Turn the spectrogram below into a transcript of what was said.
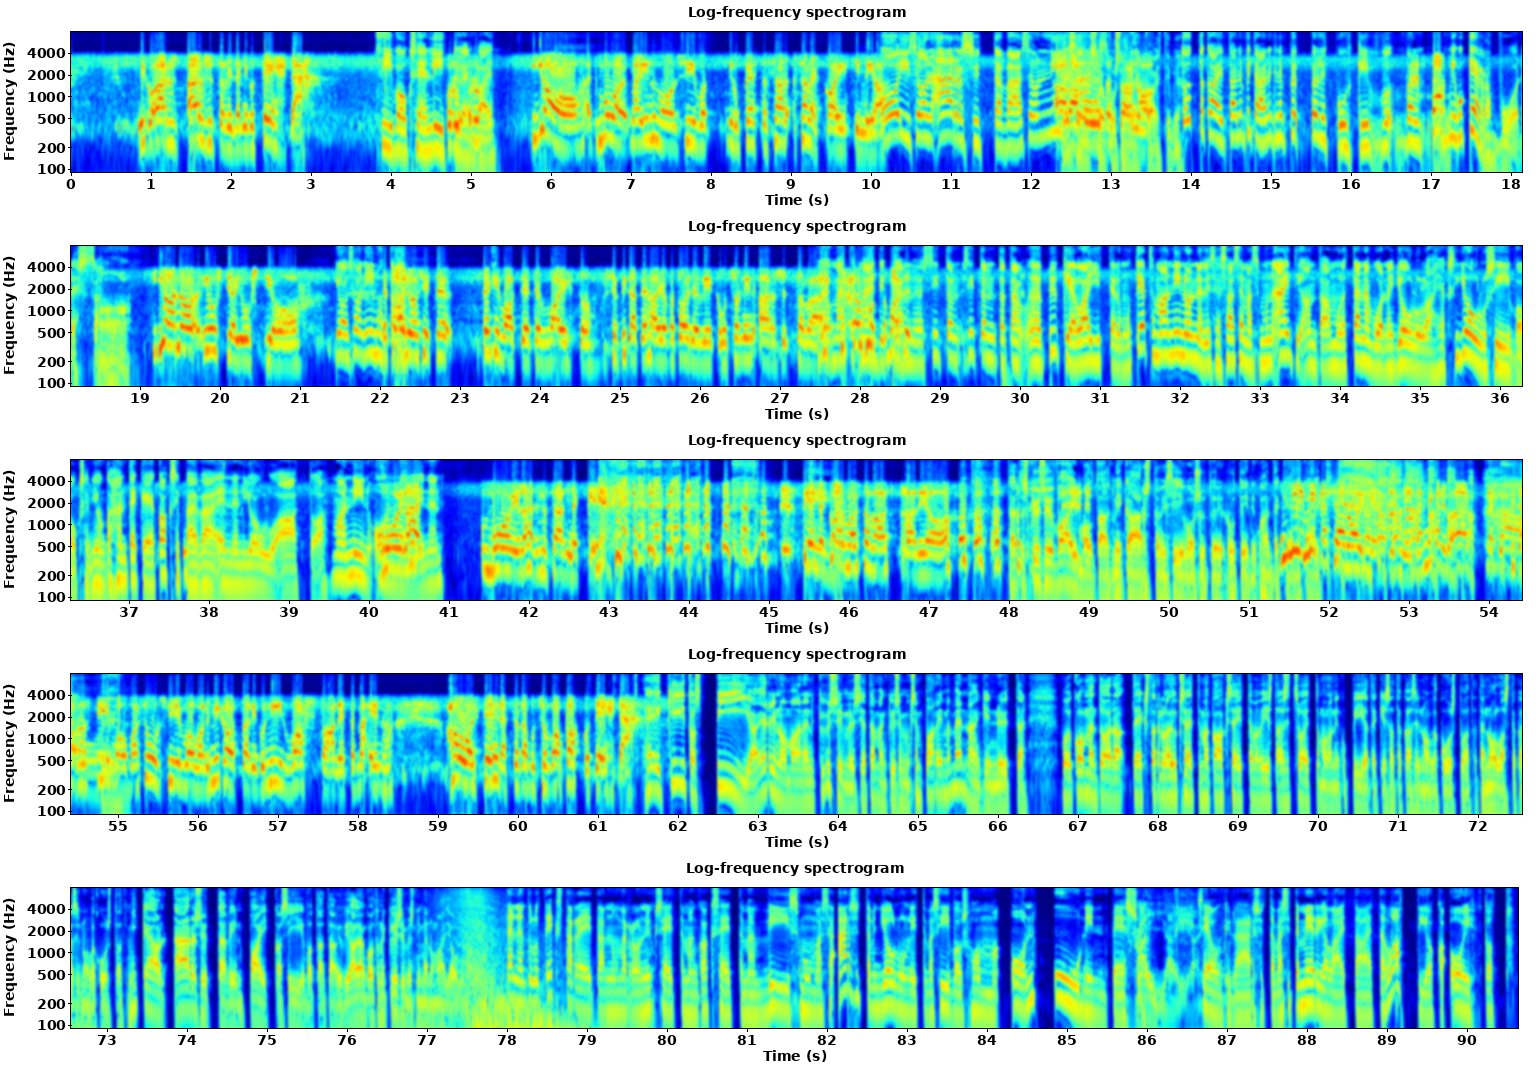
niinku ärs, ärsyttävintä niinku tehdä? Siivoukseen liittyen Ru- ru- vai? Joo, että mulla, mä inhoan siivo, niinku pestä sa- sadekaihtimia. Oi, se on ärsyttävää. Se on niin Älä muuta joku sadekaihtimia? Totta kai, tai ne pitää ainakin ne pö- pölyt puhkii v- va- niinku kerran vuodessa. Aa. Joo, no just ja just joo. Joo, se on Ja inhottavaa. toinen on sitten pesivaatteiden vaihto. Se pitää tehdä joka toinen viikko, mutta se on niin ärsyttävää. Joo, mä, mä en tykkää myös. Sitten on, sit on tota, pyykkien lajittelu, mutta tiedätkö, mä oon niin onnellisessa asemassa. Mun äiti antaa mulle tänä vuonna joululahjaksi joulusiivouksen, jonka hän tekee kaksi päivää ennen jouluaattoa. Mä oon niin Voi onnellinen. Voi, lähde se tännekin. Pientä Niin. korvausta vastaan, joo. Täytyisi kysyä vaimolta, että mikä on ärsyttävin siivousrutiini, kun hän tekee niin, mikä se on oikeasti niin? Mikä niinku ärsyttää, kun pitää olla siivoamaan, suursiivoamaan, niin mikä ottaa niinku niin vastaan, että mä en haluaisi tehdä tätä, mutta se on vaan pakko tehdä. Hei, kiitos Pia. Erinomainen kysymys ja tämän kysymyksen pariin me mennäänkin nyt. Voi kommentoida tekstarilla 17275 tai sitten soittamalla niin kuin Pia teki 1806000 tai 0806000. Mikä on ärsyttävin paikka siivota? Tämä on hyvin ajankohtainen kysymys nimenomaan jouluna. Tänne on tullut tekstareita numeroon 17275. Muun muassa ärsyttävin jouluun liittyvä siivoushomma on uuninpesu. Ai, ai, ai. Se on kyllä ärsyttävä. Sitten Merja laittaa, että lattioka, oi totta.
